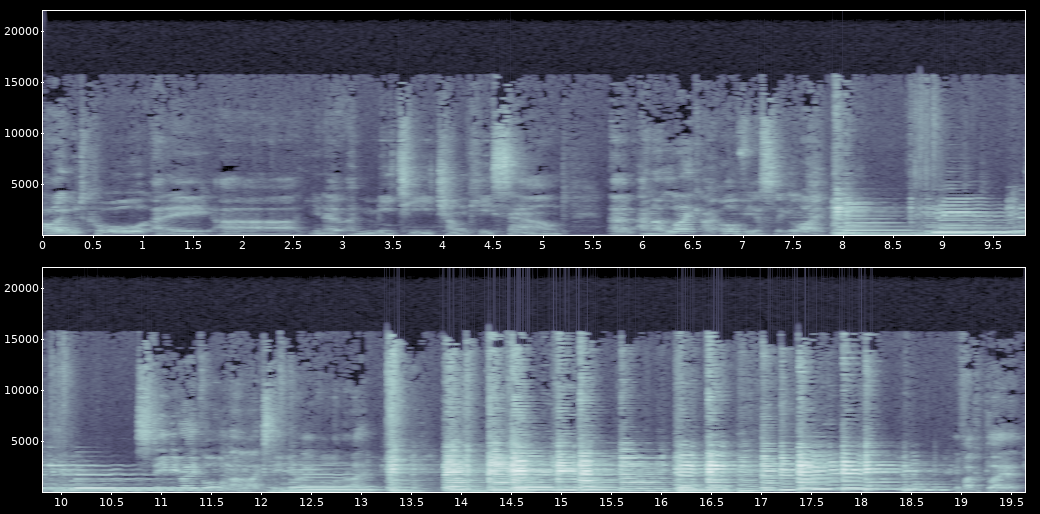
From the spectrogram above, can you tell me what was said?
What I would call a, uh, you know, a meaty, chunky sound. Um, and I like, I obviously like Stevie Ray Vaughan. I like Stevie Ray Vaughan, right? If I could play it.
